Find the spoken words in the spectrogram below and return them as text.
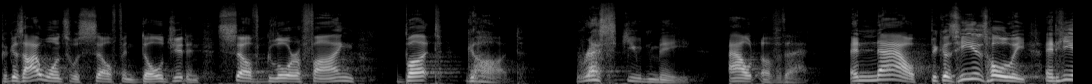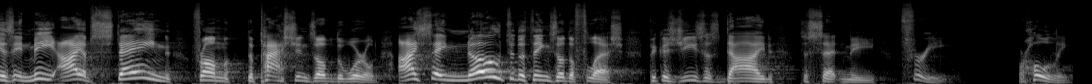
Because I once was self indulgent and self glorifying, but God rescued me out of that. And now, because He is holy and He is in me, I abstain from the passions of the world. I say no to the things of the flesh because Jesus died to set me free. We're holy.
